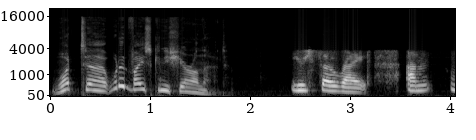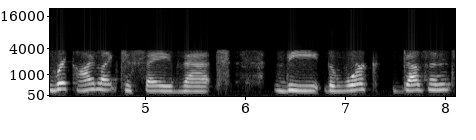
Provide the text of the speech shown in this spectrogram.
What uh, what advice can you share on that? You're so right. Um, Rick, I like to say that the the work doesn't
